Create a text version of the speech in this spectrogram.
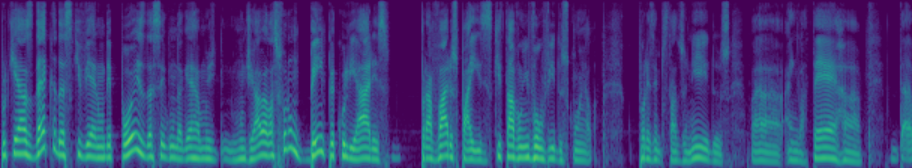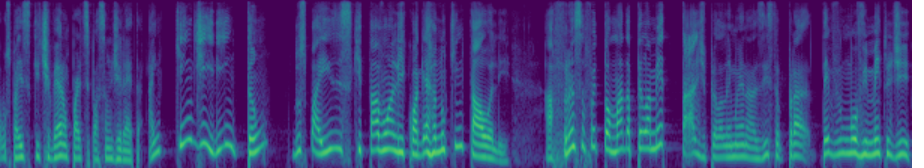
porque as décadas que vieram depois da Segunda Guerra Mundial, elas foram bem peculiares para vários países que estavam envolvidos com ela. Por exemplo, Estados Unidos, a Inglaterra, os países que tiveram participação direta. Quem diria então dos países que estavam ali com a guerra no quintal ali? A França foi tomada pela metade pela Alemanha nazista, pra, teve um movimento de,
